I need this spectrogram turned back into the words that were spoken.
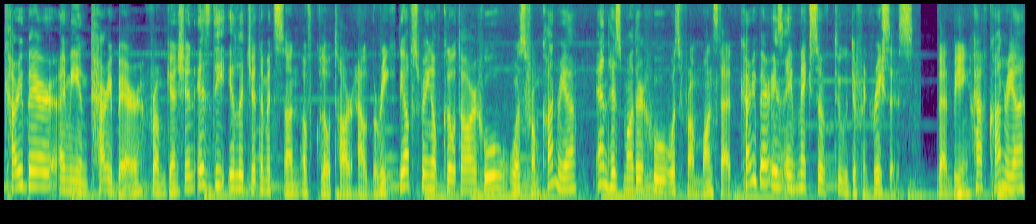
Caribert, I mean Caribert from Genshin is the illegitimate son of Clothar Alberic, the offspring of Clothar who was from Khaenri'ah and his mother who was from Mondstadt. Caribert is a mix of two different races that being half Khaenri'ah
